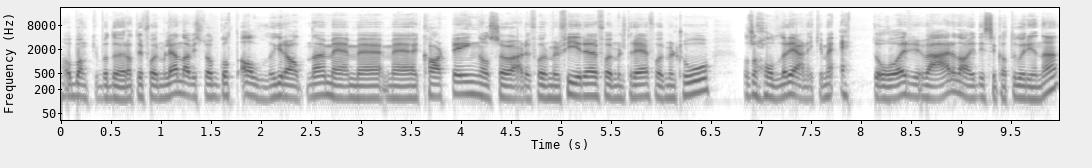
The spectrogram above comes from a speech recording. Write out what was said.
og banker på døra til Formel 1. Da, hvis du har gått alle gradene med, med, med karting, og så er det Formel 4, Formel 3, Formel 2, og så holder det gjerne ikke med ett år hver da, i disse kategoriene.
